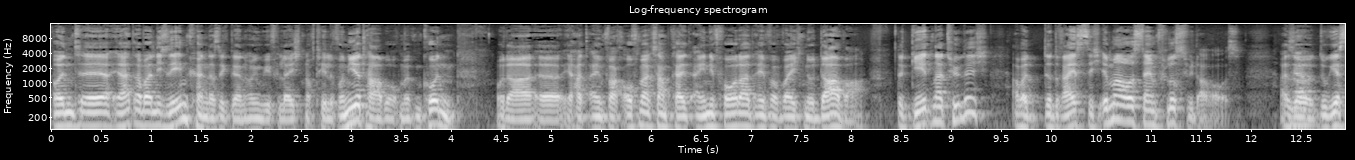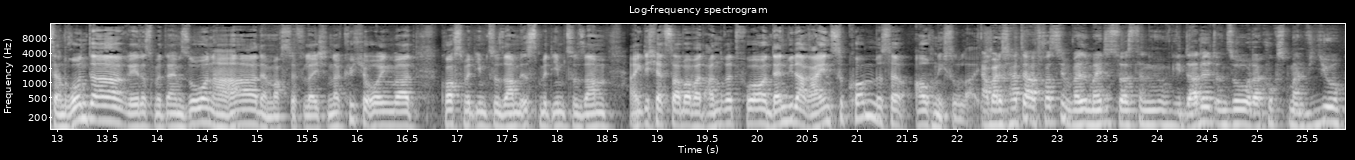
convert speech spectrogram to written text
Und äh, er hat aber nicht sehen können, dass ich dann irgendwie vielleicht noch telefoniert habe, auch mit dem Kunden. Oder äh, er hat einfach Aufmerksamkeit eingefordert, einfach weil ich nur da war. Das geht natürlich, aber das reißt sich immer aus deinem Fluss wieder raus. Also Ja. du gehst dann runter, redest mit deinem Sohn, haha, dann machst du vielleicht in der Küche irgendwas, kochst mit ihm zusammen, isst mit ihm zusammen. Eigentlich hättest du aber was anderes vor und dann wieder reinzukommen, ist ja auch nicht so leicht. Aber das hat er auch trotzdem, weil du meintest, du hast dann irgendwie gedaddelt und so oder guckst mal ein Video.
